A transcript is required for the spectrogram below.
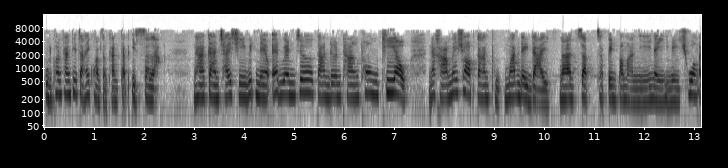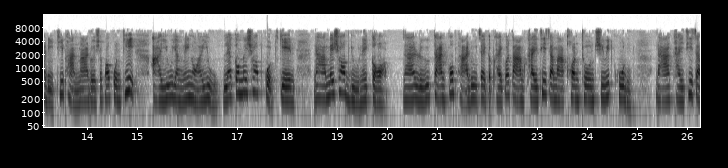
คุณค่อนข้างที่จะให้ความสำคัญกับอิสระนะคะการใช้ชีวิตแนวแอดเวนเจอร์การเดินทางท่องเที่ยวนะคะไม่ชอบการผูกมัดใดๆนะจะจะเป็นประมาณนี้ในในช่วงอดีตที่ผ่านมา โดยเฉพาะคนที่อายุยังน้อยๆอยู่ และก็ไม่ชอบกฎเกณฑ์นะคะไม่ชอบอยู่ในกรอบ นะหรือการคบหาดูใจกับใครก็ตามใครที่จะมาคอนโทรลชีวิตคุณนะคะใครที่จะ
